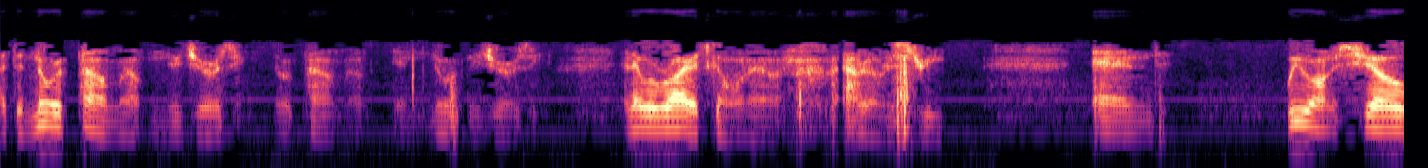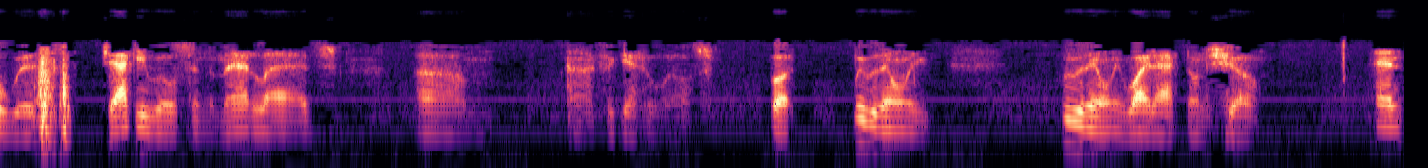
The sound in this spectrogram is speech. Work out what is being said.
at the Newark Pound Mountain, New Jersey. Newark Pound Mountain in Newark, New Jersey, and there were riots going on out on the street. And we were on a show with Jackie Wilson, the Mad Lads, um, I forget who else, but we were the only we were the only white act on the show, and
